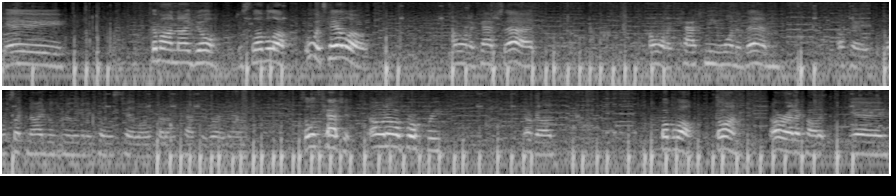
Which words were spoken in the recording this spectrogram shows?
Yay. Come on, Nigel. Just level up. Ooh, it's Halo. I want to catch that. I want to catch me one of them. Okay, looks like Nigel's really to kill this Halo if I don't catch it right now. So let's catch it. Oh no, it broke free. Oh god. Pokeball, come on. Alright, I caught it. Yay.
